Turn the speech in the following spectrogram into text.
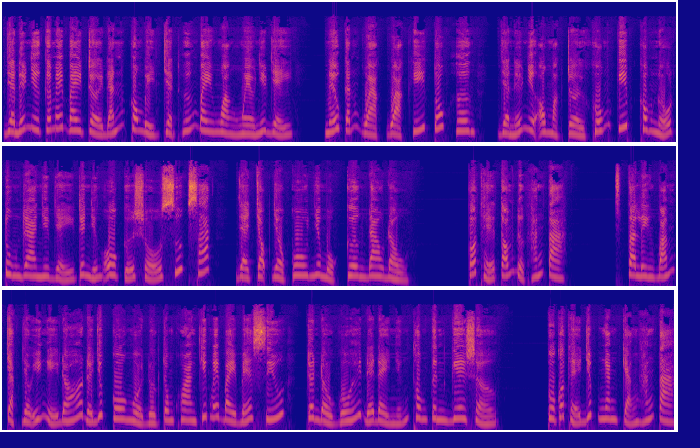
và nếu như cái máy bay trời đánh không bị chệch hướng bay ngoằn ngoèo như vậy, nếu cánh quạt quạt khí tốt hơn, và nếu như ông mặt trời khốn kiếp không nổ tung ra như vậy trên những ô cửa sổ xước xác và chọc vào cô như một cơn đau đầu. Có thể tóm được hắn ta. Stalin bám chặt vào ý nghĩ đó để giúp cô ngồi được trong khoang chiếc máy bay bé xíu trên đầu gối để đầy những thông tin ghê sợ. Cô có thể giúp ngăn chặn hắn ta.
